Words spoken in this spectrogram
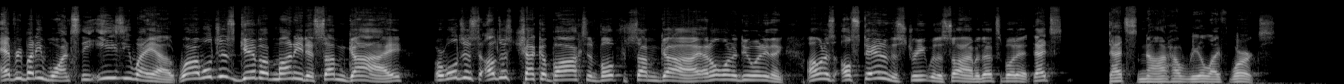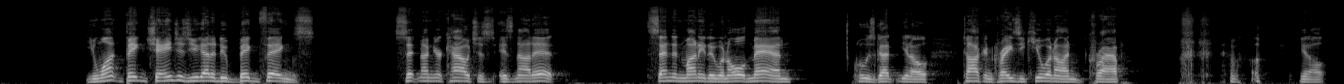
everybody wants the easy way out. Well, we'll just give up money to some guy, or we'll just I'll just check a box and vote for some guy. I don't want to do anything. I want to. I'll stand in the street with a sign, but that's about it. That's that's not how real life works. You want big changes, you got to do big things. Sitting on your couch is, is not it. Sending money to an old man who's got, you know, talking crazy QAnon crap, you know,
